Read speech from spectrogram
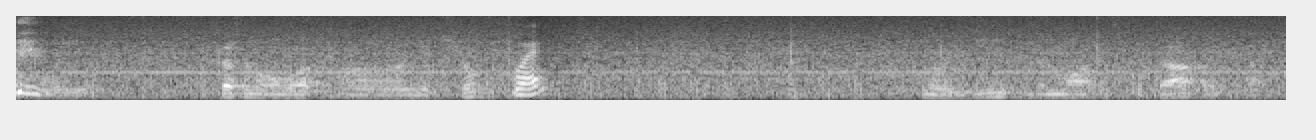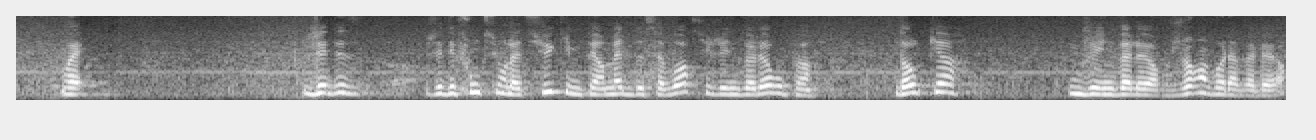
nous renvoie- ça, ça nous renvoie à une option. Ouais, Et on lui dit, donne-moi ce que tu as avec ça. Ouais. j'ai des, j'ai des fonctions là-dessus qui me permettent de savoir si j'ai une valeur ou pas. Dans le cas où j'ai une valeur, je renvoie la valeur.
